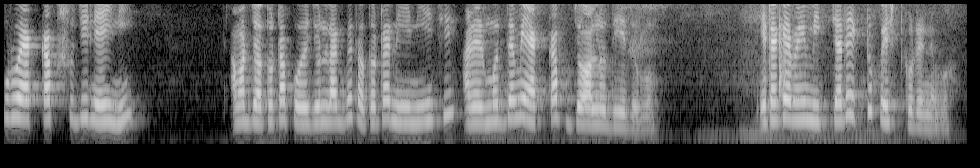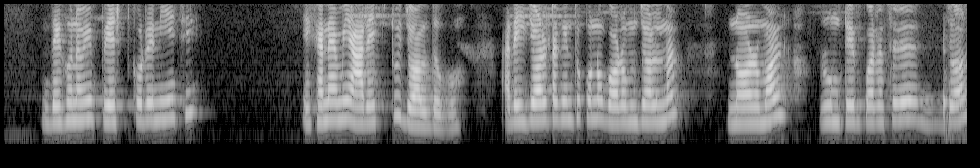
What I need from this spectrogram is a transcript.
পুরো এক কাপ সুজি নেইনি। আমার যতটা প্রয়োজন লাগবে ততটা নিয়ে নিয়েছি আর এর মধ্যে আমি এক কাপ জলও দিয়ে দেবো। এটাকে আমি মিক্সচারে একটু পেস্ট করে নেব। দেখুন, আমি পেস্ট করে নিয়েছি। এখানে আমি আর একটু জল দেবো। আর এই জলটা কিন্তু কোনো গরম জল না, নর্মাল রুম টেম্পারেচারের জল।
